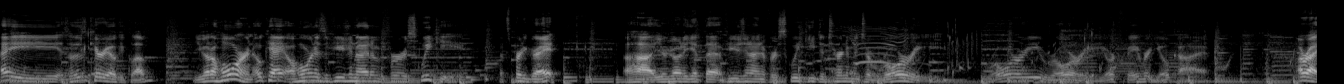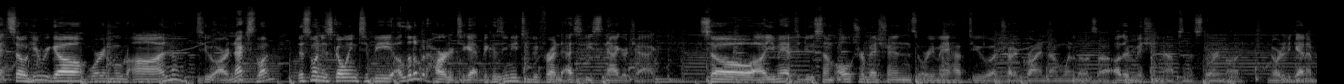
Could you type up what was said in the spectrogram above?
Hey, so this is Karaoke Club. You got a horn. Okay, a horn is a fusion item for Squeaky. That's pretty great. Uh, you're going to get that fusion item for Squeaky to turn him into Rory. Rory, Rory, your favorite yokai. Alright, so here we go. We're going to move on to our next one. This one is going to be a little bit harder to get because you need to befriend SV Snaggerjag. So uh, you may have to do some ultra missions, or you may have to uh, try to grind on one of those uh, other mission maps in the story mode in order to get him.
